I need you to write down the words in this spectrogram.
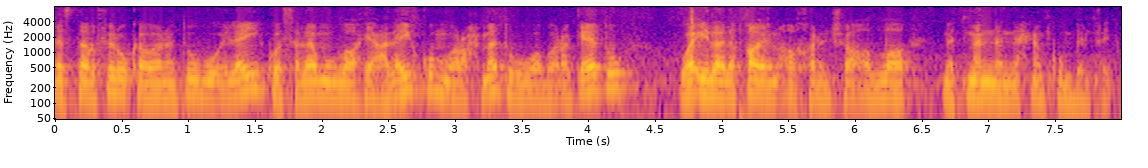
نستغفرك ونتوب إليك وسلام الله عليكم ورحمته وبركاته وإلى لقاء آخر إن شاء الله نتمنى أن إحنا نكون بنفيدكم.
